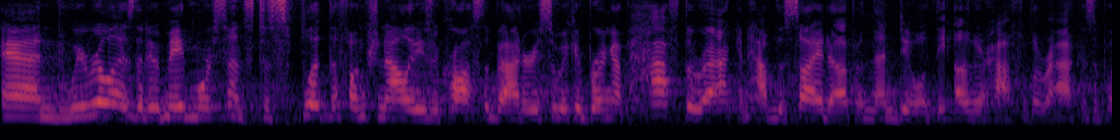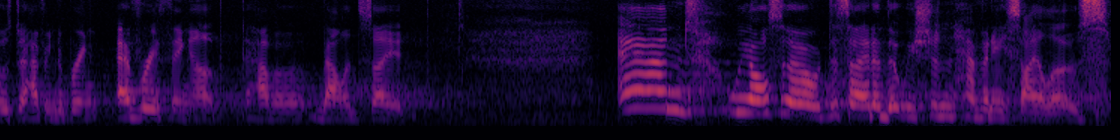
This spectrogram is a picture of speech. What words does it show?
And we realized that it made more sense to split the functionalities across the battery so we could bring up half the rack and have the site up and then deal with the other half of the rack as opposed to having to bring everything up to have a valid site. And we also decided that we shouldn't have any silos.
